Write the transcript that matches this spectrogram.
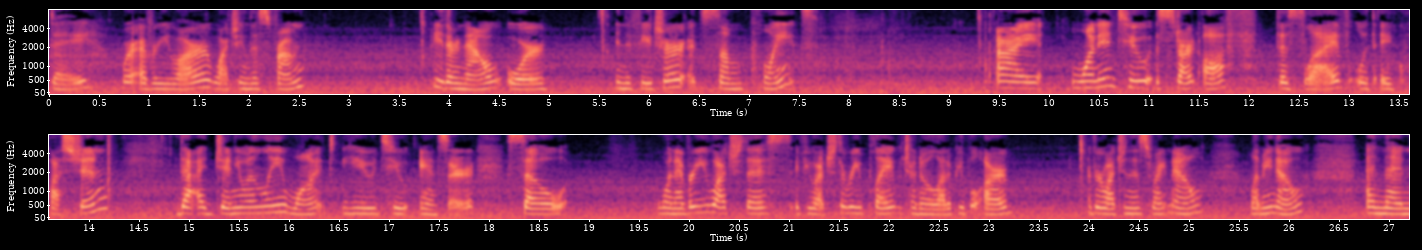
day wherever you are watching this from either now or in the future at some point. I wanted to start off this live with a question that I genuinely want you to answer. So, whenever you watch this, if you watch the replay, which I know a lot of people are, if you're watching this right now, let me know. And then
